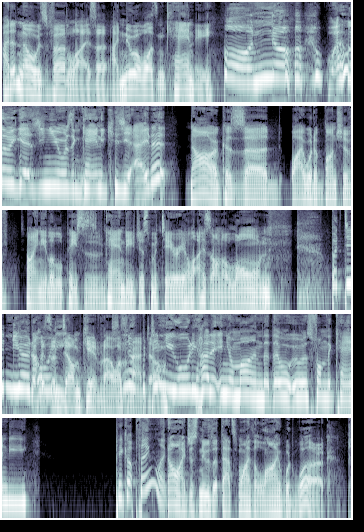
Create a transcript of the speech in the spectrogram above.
I didn't know it was fertilizer. I knew it wasn't candy. Oh no! Well, let me guess. You knew it wasn't candy because you ate it. No, because uh, why would a bunch of tiny little pieces of candy just materialize on a lawn? But didn't you had I was already? a dumb kid, but I wasn't no, that but dumb. didn't you already had it in your mind that were- it was from the candy pickup thing? Like, No, I just knew that that's why the lie would work,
